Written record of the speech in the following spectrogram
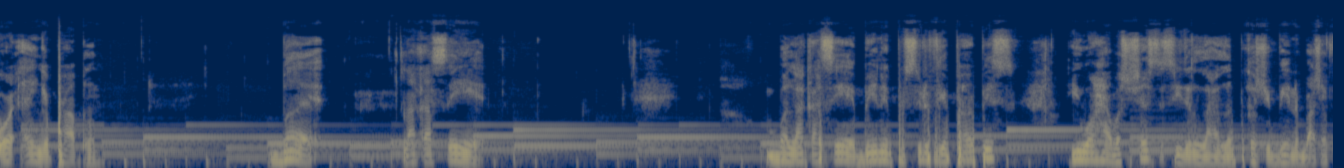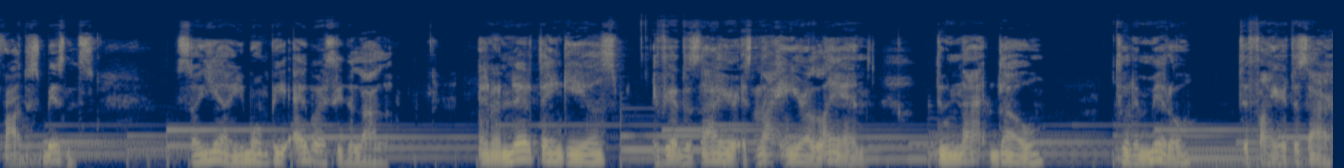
or anger problem. But, like I said, but like I said, being in pursuit of your purpose, you won't have a chance to see Delilah because you're being about your father's business. So yeah, you won't be able to see Delilah. And another thing is, if your desire is not in your land, do not go to the middle to find your desire.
